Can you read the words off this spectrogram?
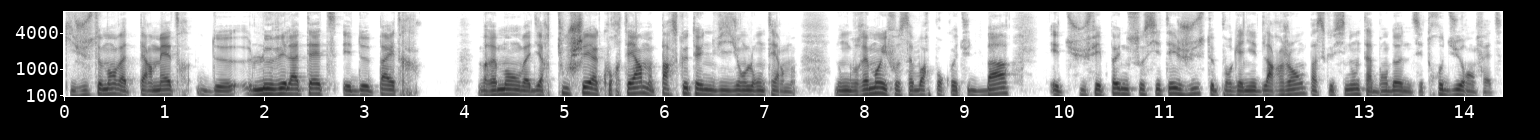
qui justement va te permettre de lever la tête et de pas être vraiment, on va dire, touché à court terme parce que tu as une vision long terme. Donc vraiment, il faut savoir pourquoi tu te bats et tu fais pas une société juste pour gagner de l'argent parce que sinon tu abandonnes. C'est trop dur en fait.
